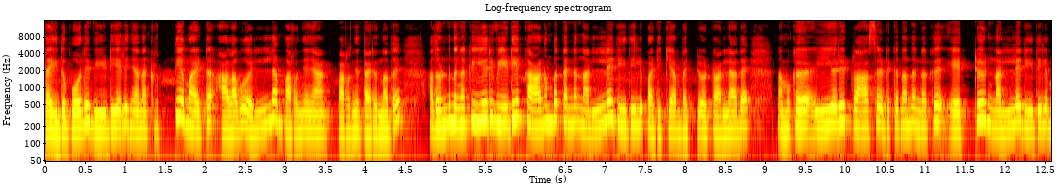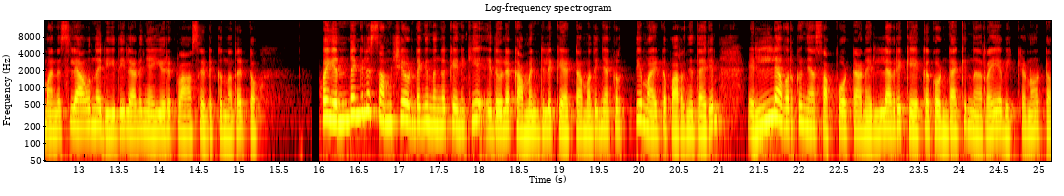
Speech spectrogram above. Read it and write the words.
ദാ ഇതുപോലെ വീഡിയോയിൽ ഞാൻ കൃത്യമായിട്ട് അളവും എല്ലാം പറഞ്ഞ് ഞാൻ പറഞ്ഞു തരുന്നത്. അതുകൊണ്ട് നിങ്ങൾക്ക് ഈ ഒരു വീഡിയോ കാണുമ്പോൾ തന്നെ നല്ല രീതിയിൽ പഠിക്കാൻ പറ്റും കേട്ടോ. അല്ലാതെ നമുക്ക് ഈ ഒരു ക്ലാസ് എടുക്കുന്നത് നിങ്ങൾക്ക് ഏറ്റവും നല്ല രീതിയിൽ മനസ്സിലാവുന്ന രീതിയിലാണ് ഞാൻ ഈ ഒരു ക്ലാസ് എടുക്കുന്നത് കേട്ടോ. അപ്പോൾ എന്തെങ്കിലും സംശയം ഉണ്ടെങ്കിൽ നിങ്ങൾക്ക് എനിക്ക് ഇതുപോലെ കമന്റിൽ കേട്ടാൽ മതി. ഞാൻ കൃത്യമായിട്ട് പറഞ്ഞു തരും. എല്ലാവർക്കും ഞാൻ സപ്പോർട്ടാണ് എല്ലാവരും കേക്കൊക്കെ ഉണ്ടാക്കി നിറയെ വിൽക്കണം കേട്ടോ.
